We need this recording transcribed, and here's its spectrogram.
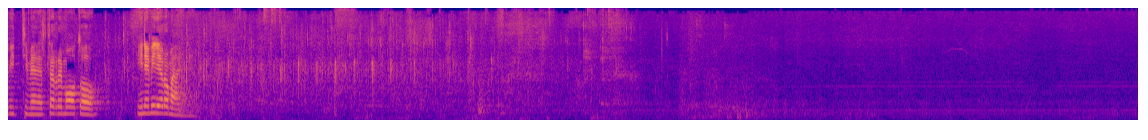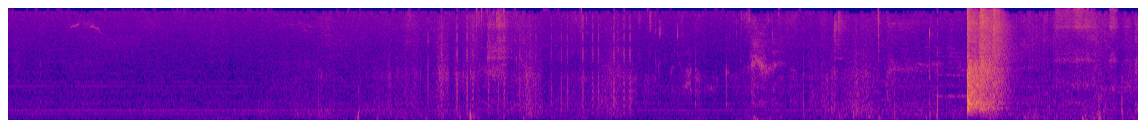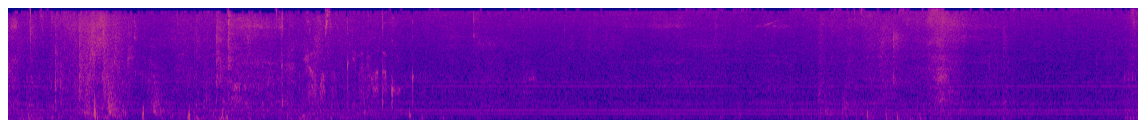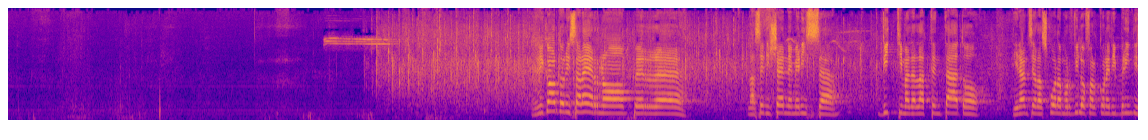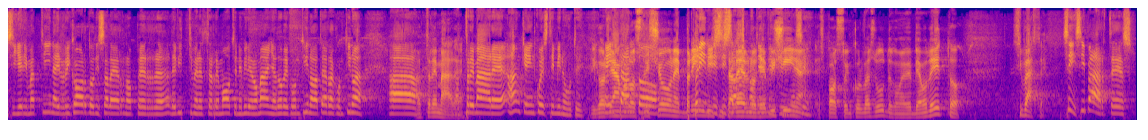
vittime del terremoto in Emilia Romagna. Il ricordo di Salerno per eh, la sedicenne Melissa, vittima dell'attentato dinanzi alla scuola Morvillo Falcone di Brindisi ieri mattina. Il ricordo di Salerno per eh, le vittime del terremoto in Emilia Romagna, dove continua, la terra continua a, A tremare. a tremare anche in questi minuti. Ricordiamo lo striscione Brindisi, Salerno ti avvicina, sì. esposto in curva sud come vi abbiamo detto. Si parte. Sì, si parte.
